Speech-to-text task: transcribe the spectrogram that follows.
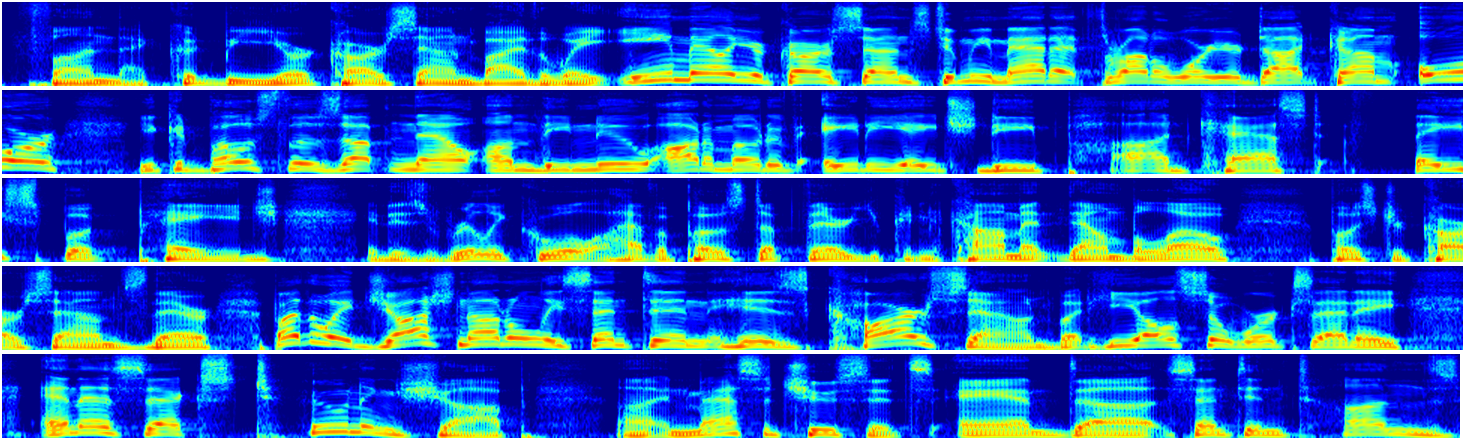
fun. That could be your car sound, by the way. Email your car sounds to me, matt at throttlewarrior.com, or you can post those up now on the new Automotive ADHD podcast Facebook page. It is really cool. I'll have a post up there. You can comment down below, post your car sounds there. By the way, Josh not only sent in his car sound, but he also works at a NSX tuning shop uh, in Massachusetts and uh, sent in tons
